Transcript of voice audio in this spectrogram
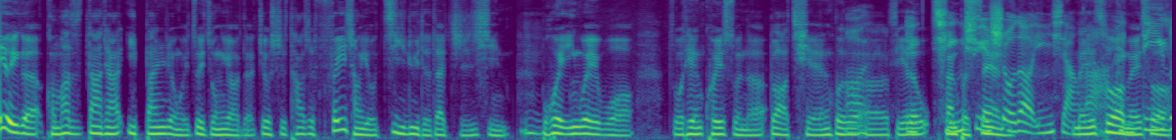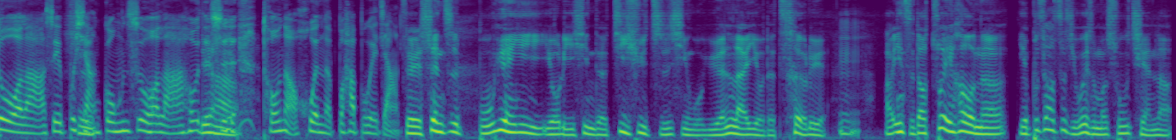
有一个恐怕是大家一般认为最重要的，就是它是非常有纪律的在执行，嗯、不会因为我昨天亏损了多少钱，或者、哦、呃跌了情绪受到影响，没错没错，低落啦，所以不想工作啦，或者是头脑昏了，不，他不会这样子。对，甚至不愿意有理性的继续执行我原来有的策略，嗯。啊，因此到最后呢，也不知道自己为什么输钱了。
